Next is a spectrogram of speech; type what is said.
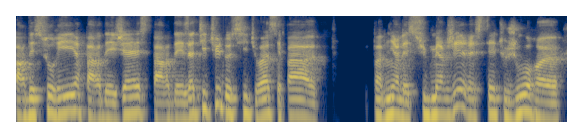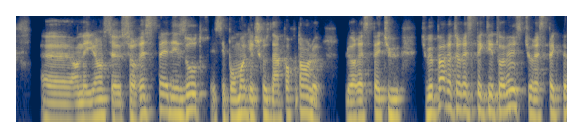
par des sourires, par des gestes, par des attitudes aussi, tu vois. C'est pas pas venir les submerger, rester toujours euh, euh, en ayant ce, ce, respect des autres. Et c'est pour moi quelque chose d'important, le, le, respect. Tu tu peux pas te respecter toi-même si tu respectes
